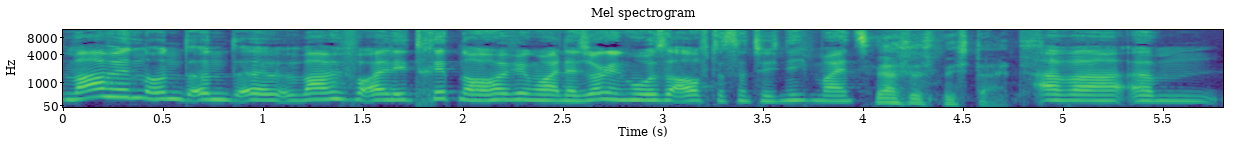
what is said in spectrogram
Marvin und, und äh, Marvin vor allem, die treten auch häufig mal in der Jogginghose auf, das ist natürlich nicht meins. Das ist nicht deins. Aber ähm,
